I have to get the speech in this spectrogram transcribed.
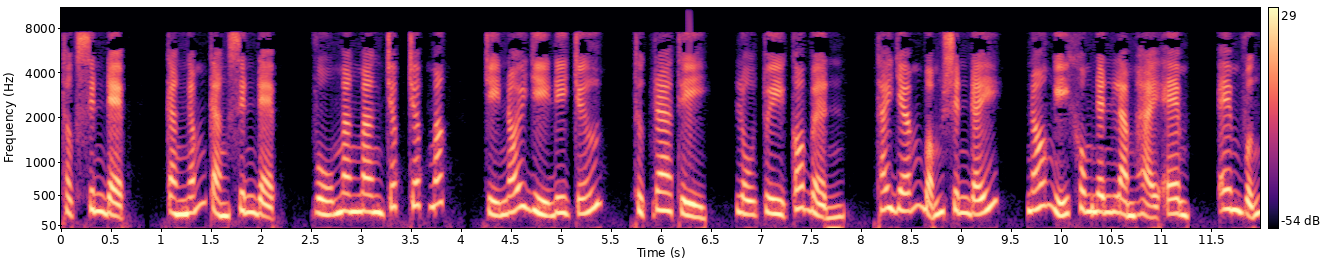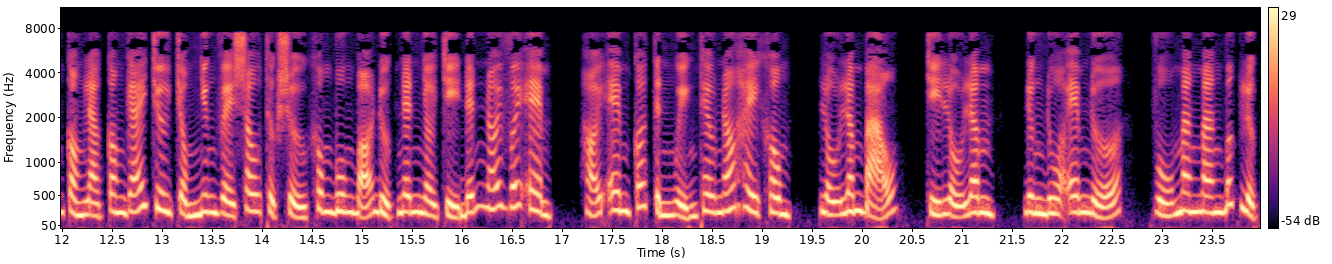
thật xinh đẹp, càng ngắm càng xinh đẹp, vụ mang mang chấp chớp mắt, chị nói gì đi chứ, thực ra thì, lộ tùy có bệnh, thái giám bẩm sinh đấy, nó nghĩ không nên làm hại em, em vẫn còn là con gái chưa chồng nhưng về sau thực sự không buông bỏ được nên nhờ chị đến nói với em hỏi em có tình nguyện theo nó hay không, Lộ Lâm bảo, chị Lộ Lâm, đừng đùa em nữa, vụ mang mang bất lực,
